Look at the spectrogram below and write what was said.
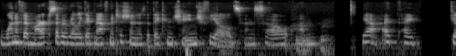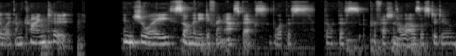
one of the marks of a really good mathematician is that they can change fields, and so um, yeah, I, I feel like I'm trying to enjoy so many different aspects of what this what this profession allows us to do.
